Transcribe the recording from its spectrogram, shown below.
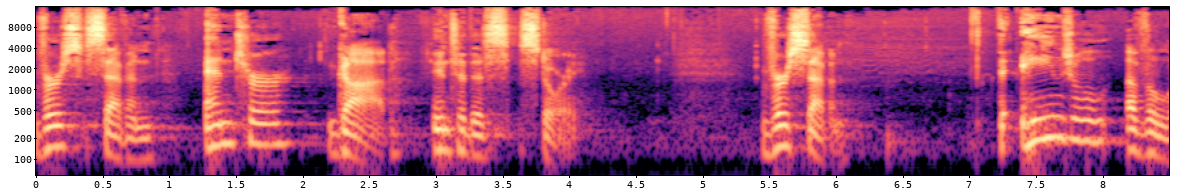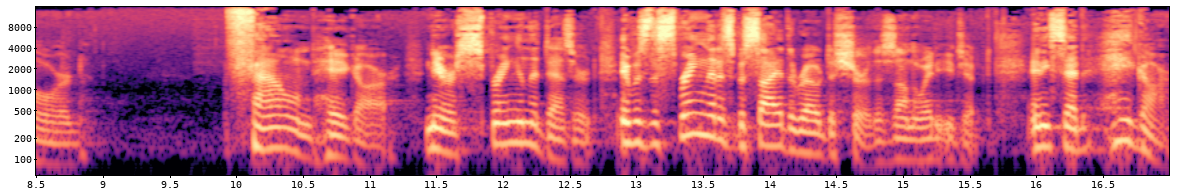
verse 7 enter God into this story. Verse 7 The angel of the Lord found Hagar near a spring in the desert. It was the spring that is beside the road to Shur. This is on the way to Egypt. And he said, Hagar,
